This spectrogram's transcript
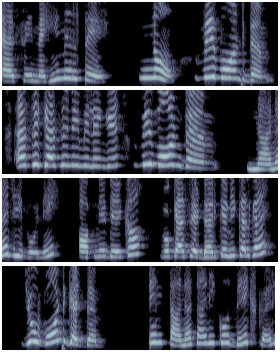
ऐसे नहीं मिलते। नो वी वॉन्ट देम ऐसे कैसे नहीं मिलेंगे? वी वॉन्ट देम नाना जी बोले, आपने देखा? वो कैसे डर के निकल गए? You won't get them in ताना तानी को देखकर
